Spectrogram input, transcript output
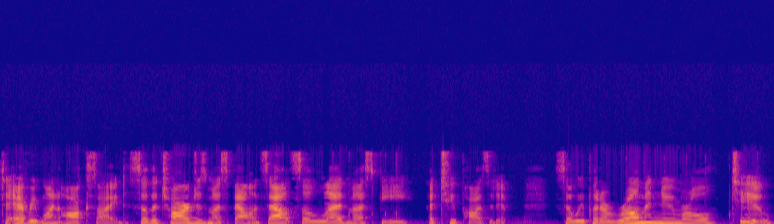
to every one oxide. So the charges must balance out, so lead must be a 2 positive. So we put a Roman numeral 2,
